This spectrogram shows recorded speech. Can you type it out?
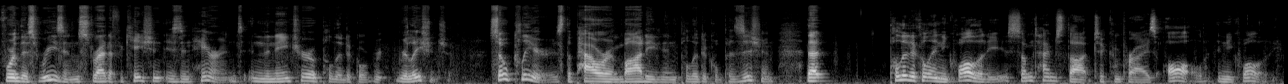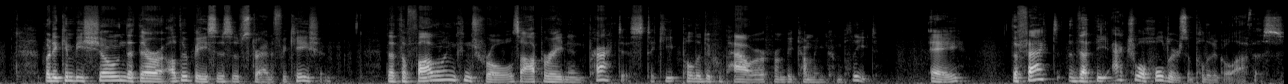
For this reason, stratification is inherent in the nature of political re- relationship. So clear is the power embodied in political position that political inequality is sometimes thought to comprise all inequality. But it can be shown that there are other bases of stratification, that the following controls operate in practice to keep political power from becoming complete. A. The fact that the actual holders of political office,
